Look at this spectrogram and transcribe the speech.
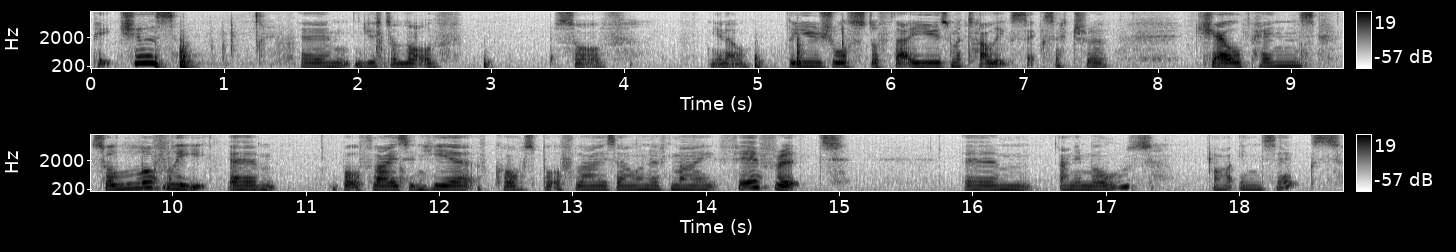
pictures. Um, used a lot of sort of, you know, the usual stuff that I use, metallics, etc. Gel pens. So lovely um, butterflies in here. Of course, butterflies are one of my favourite um, animals or insects.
